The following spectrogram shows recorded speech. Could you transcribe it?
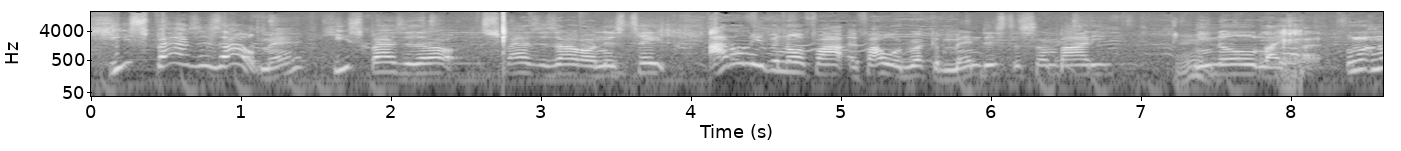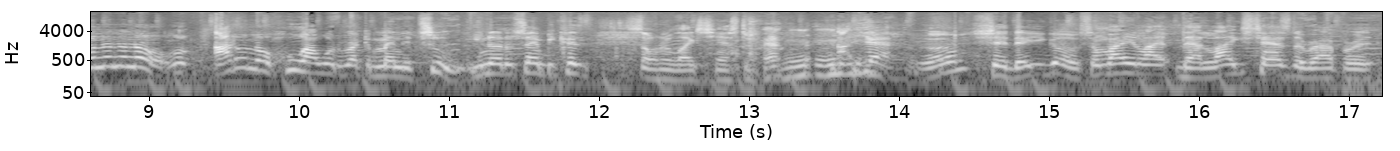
He spazzes out, man. He spazzes out, spazzes out on this tape. I don't even know if I if I would recommend this to somebody. You know, like no, no, no, no. I don't know who I would recommend it to. You know what I'm saying? Because Someone who likes Chance the Rapper. uh, yeah, well, shit. There you go. Somebody like that likes Chance the Rapper.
